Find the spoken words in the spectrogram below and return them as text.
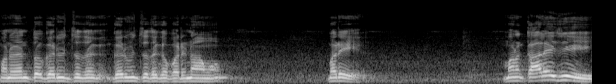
మనం ఎంతో గర్వించదగ్గ గర్వించదగ్గ పరిణామం. మరి మన కాలేజీ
